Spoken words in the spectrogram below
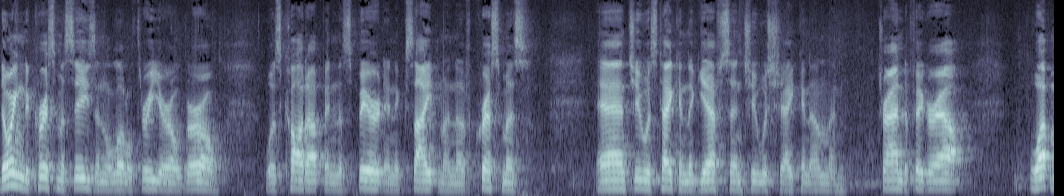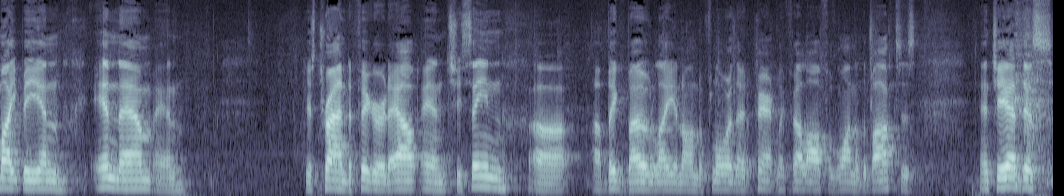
During the Christmas season, a little three year old girl was caught up in the spirit and excitement of Christmas. And she was taking the gifts and she was shaking them and trying to figure out what might be in in them and just trying to figure it out. And she seen uh, a big bow laying on the floor that apparently fell off of one of the boxes. And she had this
